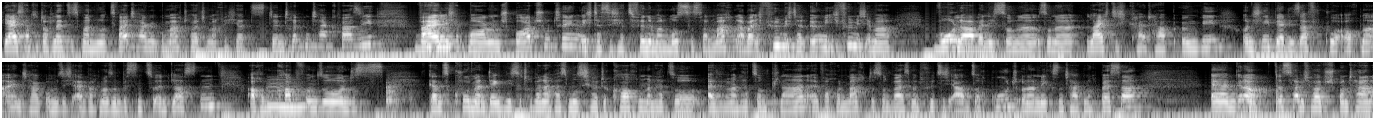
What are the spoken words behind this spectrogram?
ja, ich hatte doch letztes Mal nur zwei Tage gemacht. Heute mache ich jetzt den dritten Tag quasi, weil ich habe morgen ein Sportshooting. Nicht, dass ich jetzt finde, man muss das dann machen, aber ich fühle mich dann irgendwie, ich fühle mich immer wohler, wenn ich so eine, so eine Leichtigkeit habe irgendwie. Und ich liebe ja die Saftkur auch mal einen Tag, um sich einfach mal so ein bisschen zu entlasten, auch im Kopf und so. Und das ist ganz cool. Man denkt nicht so drüber nach, was muss ich heute kochen. Man hat so, also man hat so einen Plan einfach und macht es und weiß, man fühlt sich abends auch gut und am nächsten Tag noch besser. Ähm, genau, das habe ich heute spontan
